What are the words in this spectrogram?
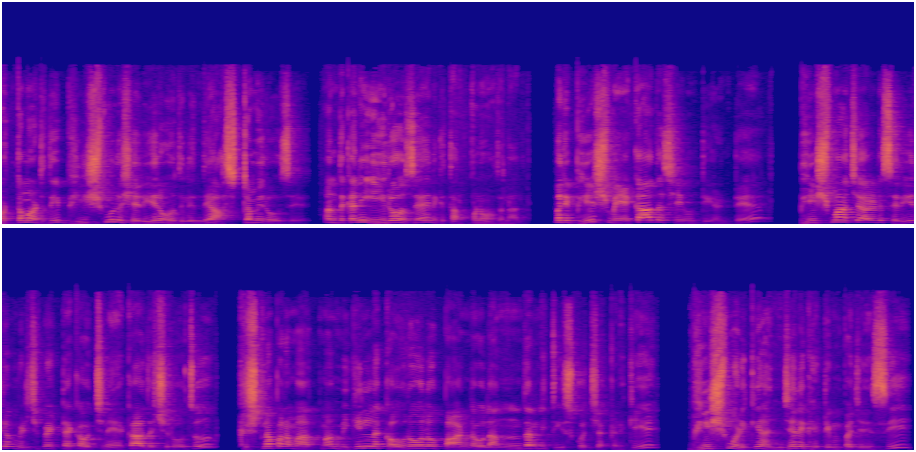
మొట్టమొదటిది భీష్ముడు శరీరం వదిలింది అష్టమి రోజే. అందుకని ఈ రోజే ఆయనకి తర్పణం వదలాలి. మరి భీష్మ ఏకాదశి ఏమిటి అంటే భీష్మాచార్యుడు శరీరం విడిచిపెట్టాక వచ్చిన ఏకాదశి రోజు కృష్ణ పరమాత్మ మిగిలిన కౌరవులు పాండవులు అందరినీ తీసుకొచ్చి అక్కడికి భీష్ముడికి అంజలి ఘటింపజేసి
